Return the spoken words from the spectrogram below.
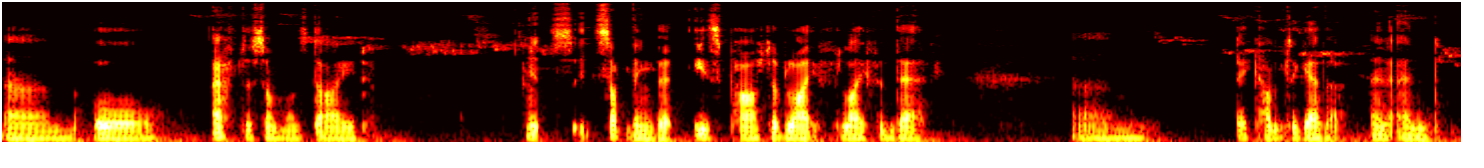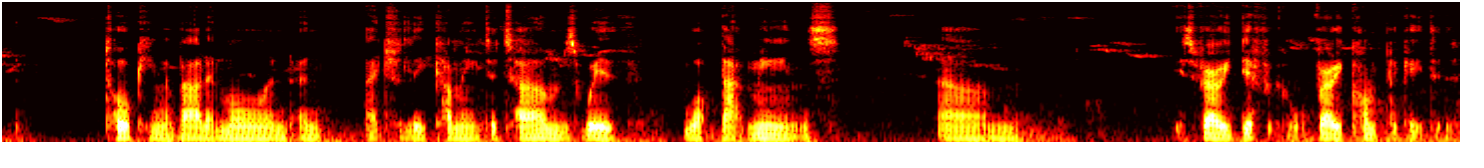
um, or after someone's died. It's it's something that is part of life, life and death. Um, they come together, and and talking about it more, and and actually coming to terms with what that means. Um, very difficult, very complicated.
